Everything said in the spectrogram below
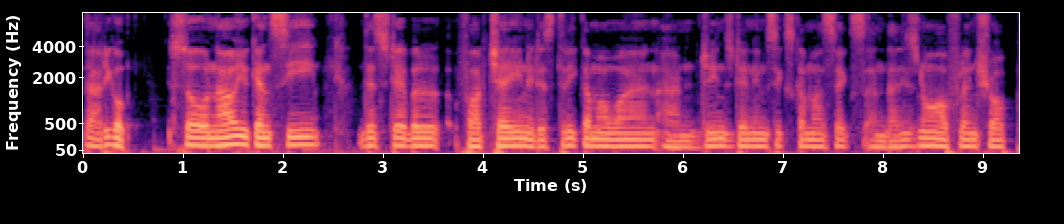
There you go. So now you can see this table for chain it is 3 comma 1 and jeans denim 6 comma 6 and there is no offline shop.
